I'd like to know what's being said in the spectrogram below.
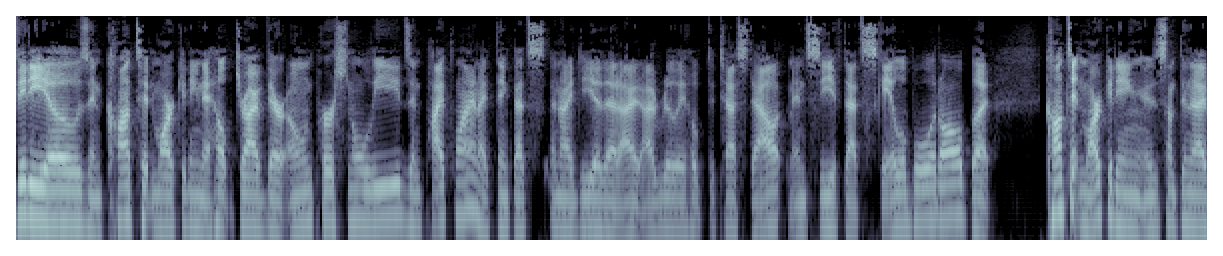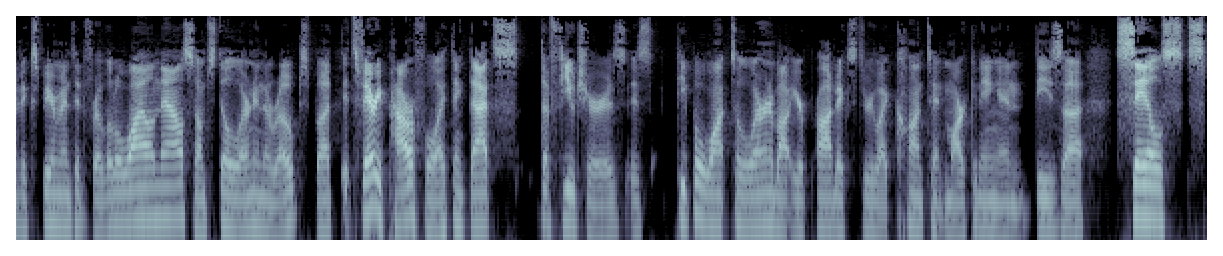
videos and content marketing to help drive their own personal leads and pipeline. I think that's an idea that I, I really hope to test out and see if that's scalable at all. But content marketing is something that I've experimented for a little while now, so I'm still learning the ropes, but it's very powerful. I think that's the future is is people want to learn about your products through like content marketing and these uh, sales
